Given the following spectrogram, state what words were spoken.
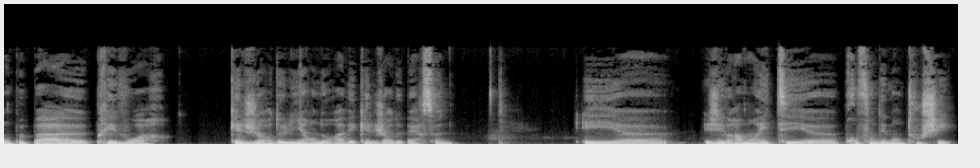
on peut pas prévoir quel genre de lien on aura avec quel genre de personne. Et euh, j'ai vraiment été euh, profondément touchée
